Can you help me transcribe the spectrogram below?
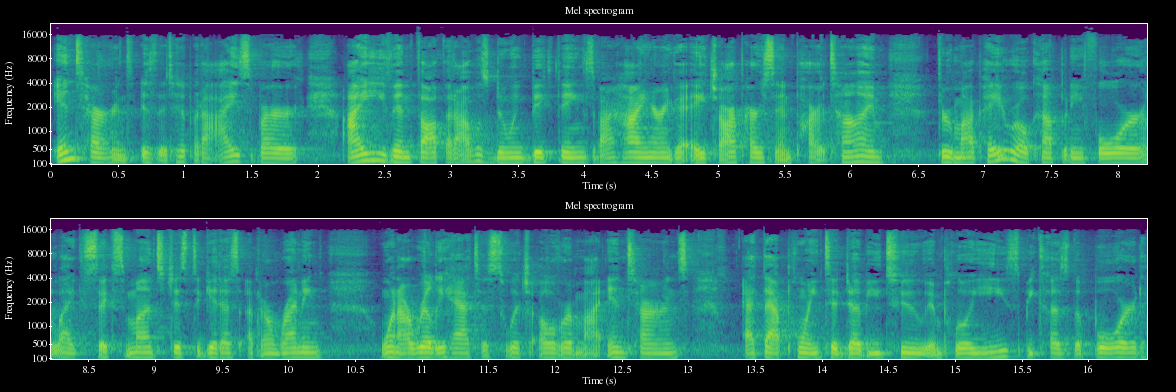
interns is the tip of the iceberg. I even thought that I was doing big things by hiring an HR person part time through my payroll company for like six months just to get us up and running when I really had to switch over my interns at that point to W 2 employees because the board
